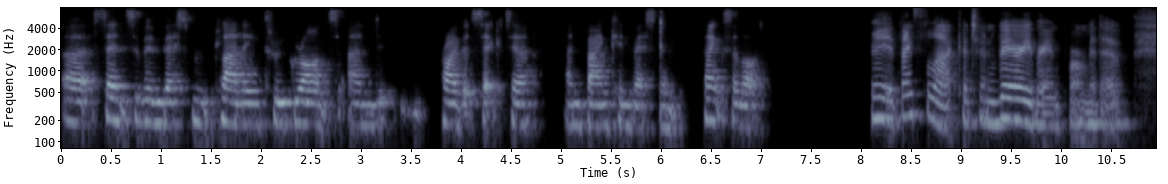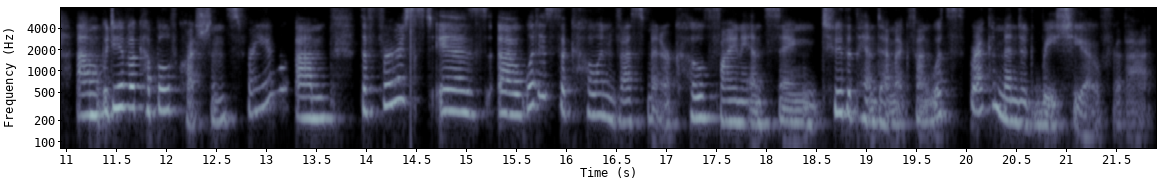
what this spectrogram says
uh, sense of investment planning through grants and private sector and bank investment. Thanks a lot. Great. Thanks a lot, Katrin. Very, very informative. Um, we do have a couple of questions for you. Um, the first is, uh, what is the co-investment or co-financing to the pandemic fund? What's the recommended ratio for that?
